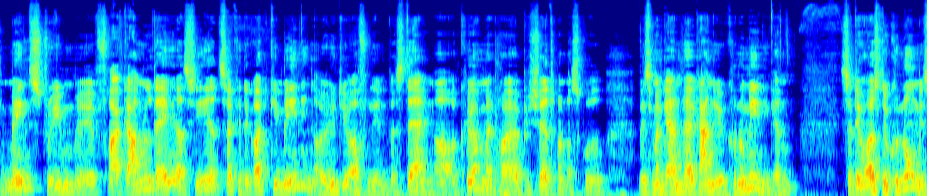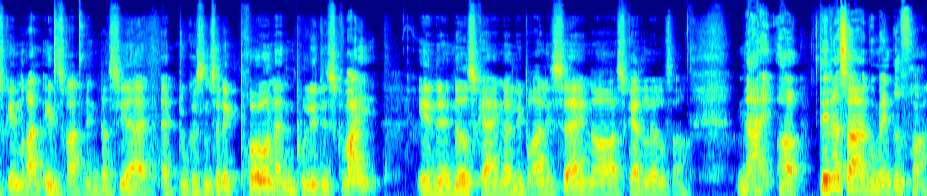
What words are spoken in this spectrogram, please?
mainstream øh, fra gamle dage at sige, at så kan det godt give mening at øge de offentlige investeringer og køre med et højere budgetunderskud, hvis man gerne vil have gang i økonomien igen. Så det er jo også en økonomisk indret, ensretning, der siger, at, at du kan sådan set ikke prøve en anden politisk vej, end øh, nedskæring og liberalisering og skattelettelser. Nej, og det der så er argumentet fra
